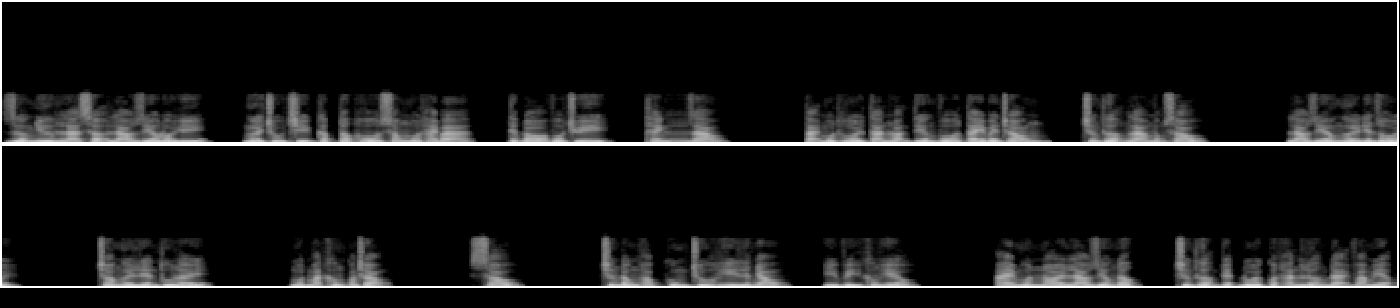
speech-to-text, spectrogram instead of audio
Dường như là sợ lão diêu đổi ý, người chủ trì cấp tốc hô xong một hai ba, tiếp đó vỗ truy, thành dao tại một hồi tán loạn tiếng vỗ tay bên trong, trương thượng làm mộng sáu. Lao diêu ngươi điên rồi. Cho ngươi liền thu lấy. Một mặt không quan trọng. Sáu. Trương đồng học cùng chu hy lướt nhau, ý vị không hiểu ai muốn nói lao diêu đốc trương thượng tuyệt đối quất hắn lưỡng đại và miệng.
